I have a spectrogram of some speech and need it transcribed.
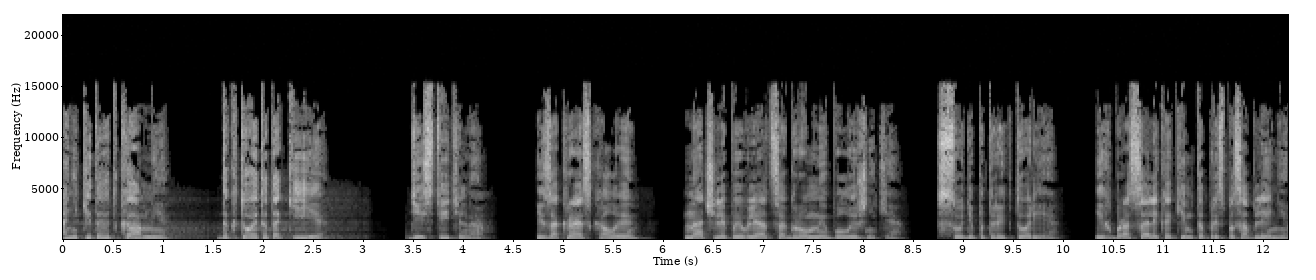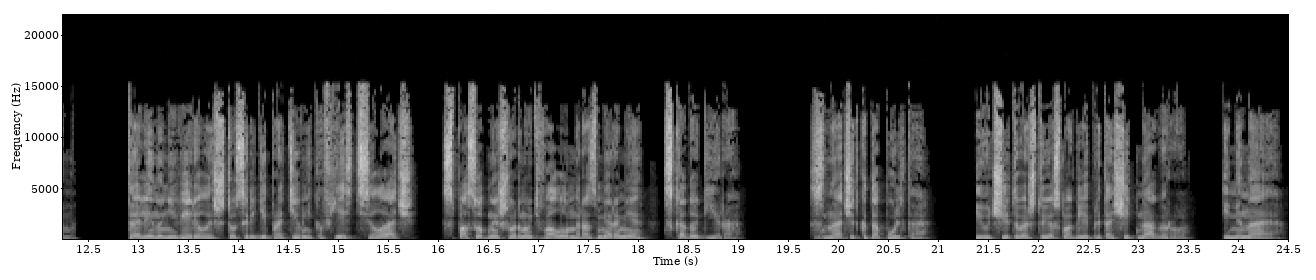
«Они кидают камни! Да кто это такие?» Действительно, из-за края скалы начали появляться огромные булыжники. Судя по траектории, их бросали каким-то приспособлением. Талину не верилось, что среди противников есть силач, способный швырнуть валун размерами с Кадогира. Значит, катапульта. И учитывая, что ее смогли притащить на гору, именная.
